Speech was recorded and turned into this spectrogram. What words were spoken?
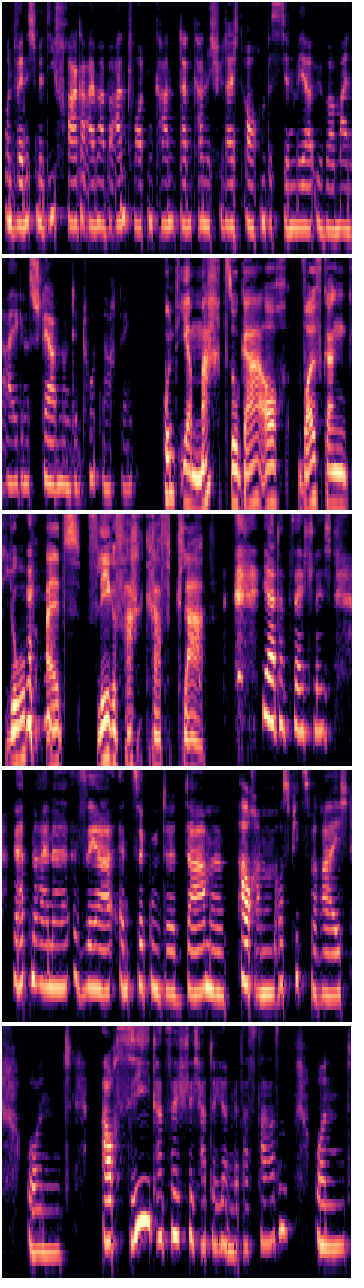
Und wenn ich mir die Frage einmal beantworten kann, dann kann ich vielleicht auch ein bisschen mehr über mein eigenes Sterben und den Tod nachdenken. Und ihr macht sogar auch Wolfgang Job als Pflegefachkraft klar. Ja, tatsächlich. Wir hatten eine sehr entzückende Dame, auch im Hospizbereich. Und auch sie tatsächlich hatte Hirnmetastasen und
